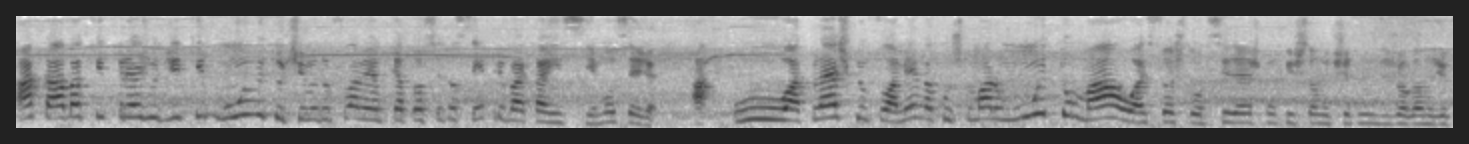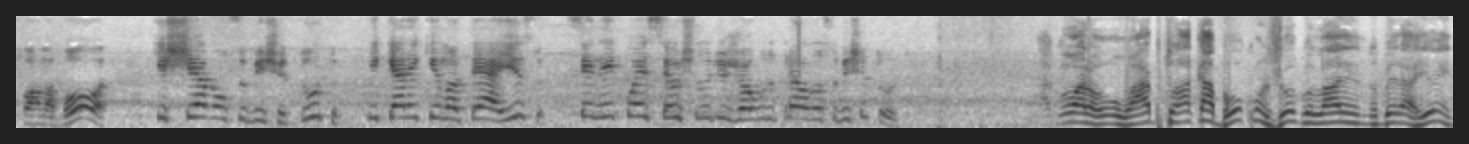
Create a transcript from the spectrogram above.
acaba que prejudique muito o time do Flamengo, porque a torcida sempre vai cair em cima. Ou seja, a, o Atlético e o Flamengo acostumaram muito mal as suas torcidas conquistando títulos e jogando de forma boa, que chega um substituto e querem que mantenha isso sem nem conhecer o estilo de jogo do treinador substituto. Agora, o árbitro acabou com o jogo lá no Beira Rio. Hein?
